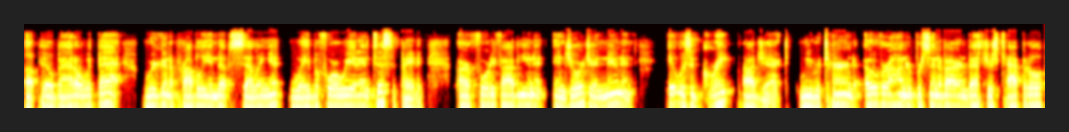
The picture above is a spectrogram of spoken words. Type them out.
uphill battle with that. We're going to probably end up selling it way before we had anticipated. Our 45 unit in Georgia in Newnan, it was a great project. We returned over 100% of our investors' capital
